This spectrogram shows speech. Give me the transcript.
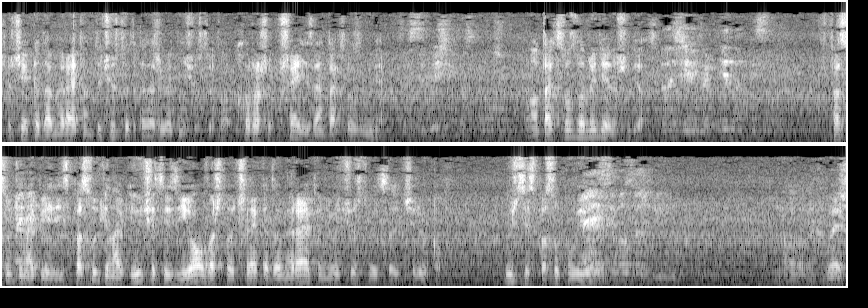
Что человек, когда умирает, он это чувствует, а когда живет, не чувствует. Хороший кушай, не знаю, так создал мир. Но он так создал людей, ну что делать? Подожди, это где написано? В посуке написано, из посуки и учится из Иова, что человек, когда умирает, у него чувствуется червяков. Учится из посука в знаешь,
